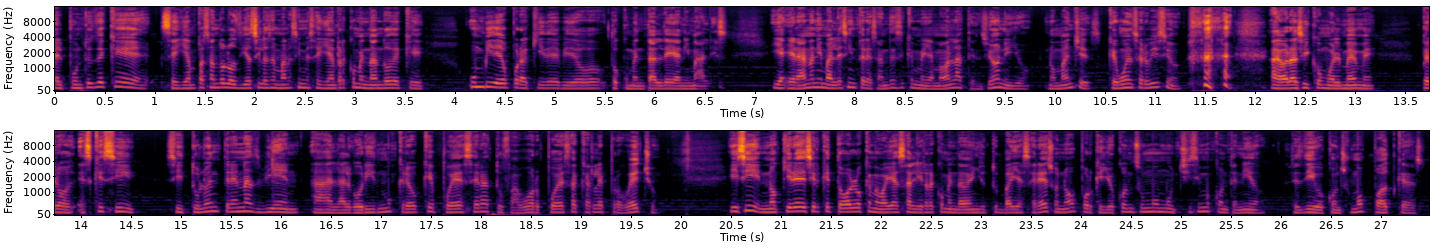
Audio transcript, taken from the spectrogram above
el punto es de que seguían pasando los días y las semanas y me seguían recomendando de que un video por aquí de video documental de animales. Y eran animales interesantes y que me llamaban la atención. Y yo, no manches, qué buen servicio. Ahora sí como el meme. Pero es que sí, si tú lo entrenas bien al algoritmo, creo que puede ser a tu favor, puedes sacarle provecho. Y sí, no quiere decir que todo lo que me vaya a salir recomendado en YouTube vaya a ser eso, ¿no? Porque yo consumo muchísimo contenido. Les digo, consumo podcast,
